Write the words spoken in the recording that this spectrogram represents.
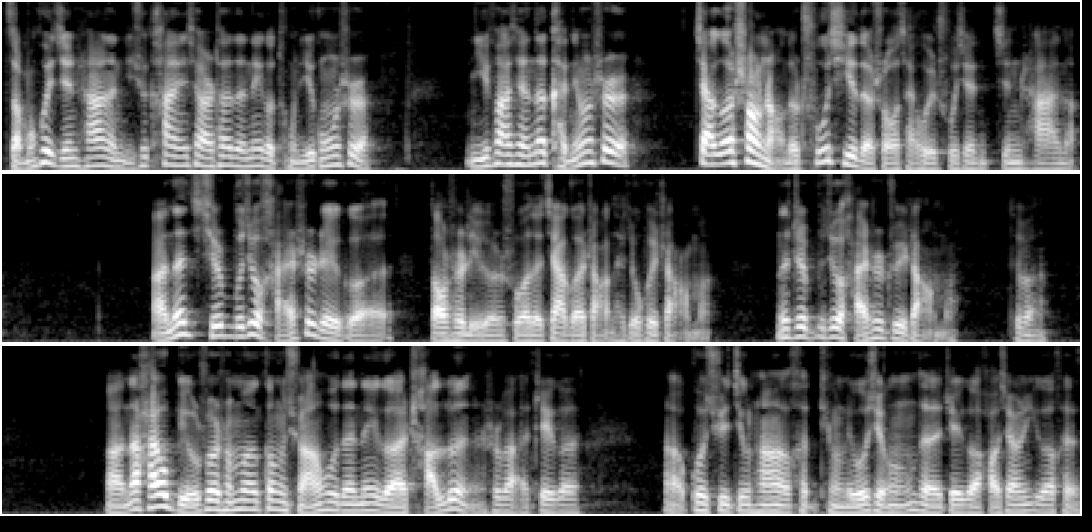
怎么会金叉呢？你去看一下它的那个统计公式，你发现那肯定是价格上涨的初期的时候才会出现金叉的。啊，那其实不就还是这个道氏理论说的价格涨它就会涨吗？那这不就还是追涨吗？对吧？啊，那还有比如说什么更玄乎的那个缠论是吧？这个。啊，过去经常很挺流行的这个，好像一个很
